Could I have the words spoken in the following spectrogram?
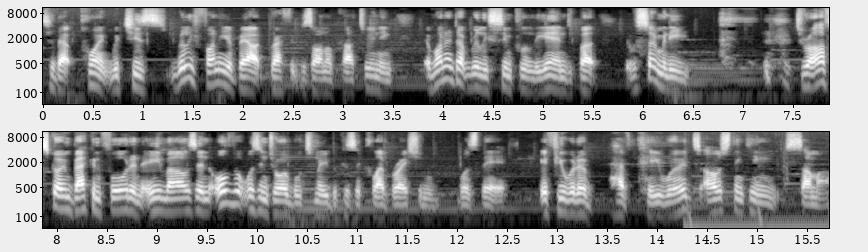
to that point, which is really funny about graphic design or cartooning. It might end up really simple in the end, but there were so many drafts going back and forward and emails, and all of it was enjoyable to me because the collaboration was there. If you were to have keywords, I was thinking summer,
